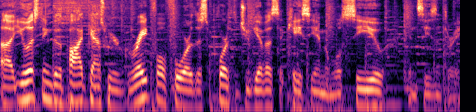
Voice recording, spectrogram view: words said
uh, you listening to the podcast. We are grateful for the support that you give us at KCM, and we'll see you in season three.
